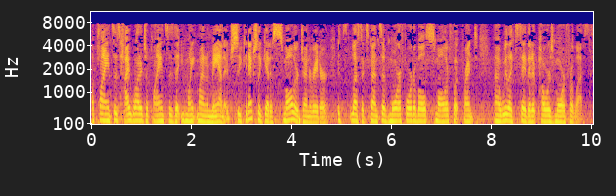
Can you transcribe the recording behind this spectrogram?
appliances, high wattage appliances that you might want to manage. So you can actually get a smaller generator. It's less expensive, more affordable, smaller footprint. Uh, we like to say that it powers more for less.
